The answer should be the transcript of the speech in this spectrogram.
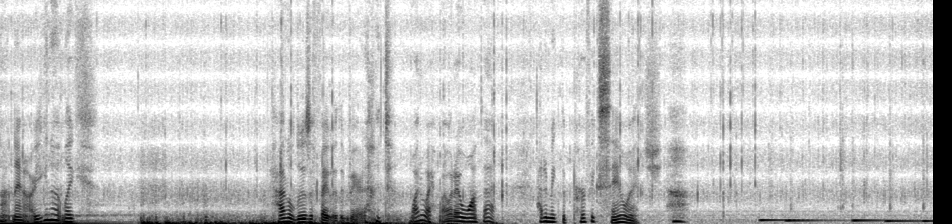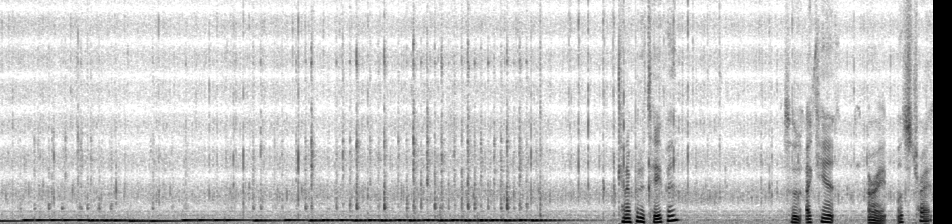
Not now. Are you gonna like? How to lose a fight with a bear? why do I? Why would I want that? How to make the perfect sandwich? Can I put a tape in? So I can't... Alright, let's try it.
